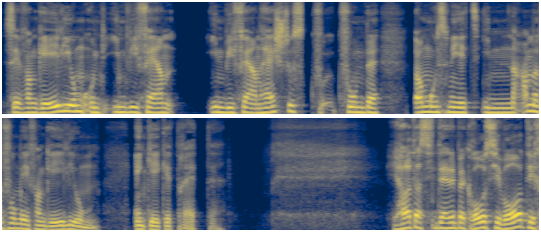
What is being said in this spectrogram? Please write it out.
das Evangelium und inwiefern, inwiefern hast du es gef- gefunden, da muss man jetzt im Namen vom Evangelium entgegentreten? Ja, das sind dann eben grosse Worte. Ich,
